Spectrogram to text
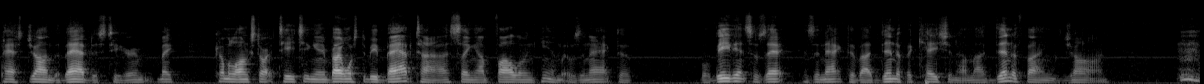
past John the Baptist here and may come along start teaching. And anybody wants to be baptized saying, I'm following him. It was an act of obedience, it was, an act of identification. I'm identifying with John. and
